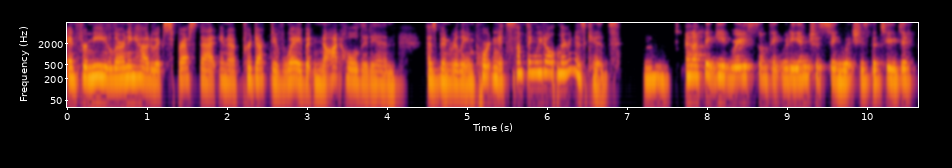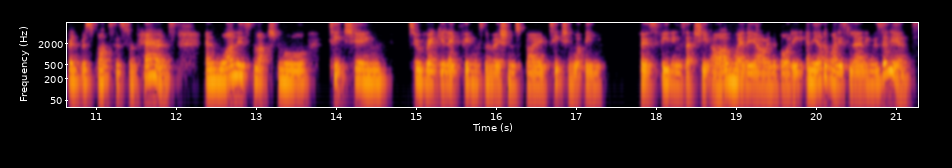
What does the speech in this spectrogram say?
and for me, learning how to express that in a productive way, but not hold it in has been really important. It's something we don't learn as kids. Mm-hmm. And I think you've raised something really interesting, which is the two different responses from parents. And one is much more teaching to regulate feelings and emotions by teaching what the those feelings actually are and where they are in the body. And the other one is learning resilience.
